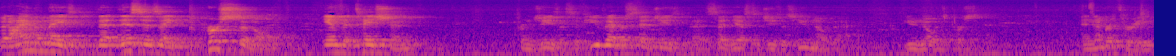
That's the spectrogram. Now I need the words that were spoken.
But I am amazed that this is a personal invitation from Jesus. If you've ever said, Jesus, uh, said yes to Jesus, you know that. You know it's personal. And number three,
